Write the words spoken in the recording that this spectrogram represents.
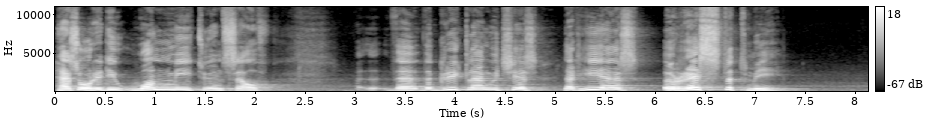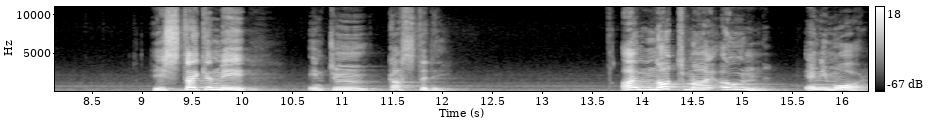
has already won me to himself. The, the Greek language says that he has arrested me. He's taken me into custody. I'm not my own anymore.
